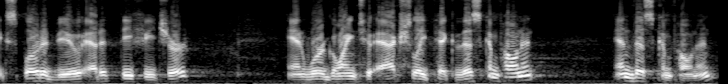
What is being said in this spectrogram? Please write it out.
exploded view, edit the feature, and we're going to actually pick this component and this component,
